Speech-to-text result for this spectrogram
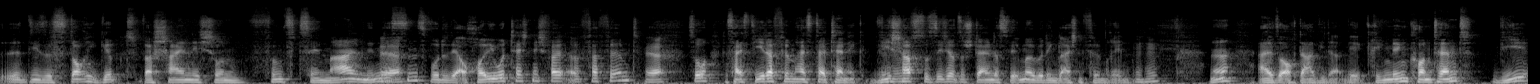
äh, diese Story gibt, wahrscheinlich schon 15 Mal mindestens. Ja. Wurde der auch Hollywood-technisch ver äh, verfilmt. Ja. So. Das heißt, jeder Film heißt Titanic. Wie mhm. schaffst du es sicherzustellen, dass wir immer über den gleichen Film reden? Mhm. Ne? Also auch da wieder, wir kriegen den Content, wie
